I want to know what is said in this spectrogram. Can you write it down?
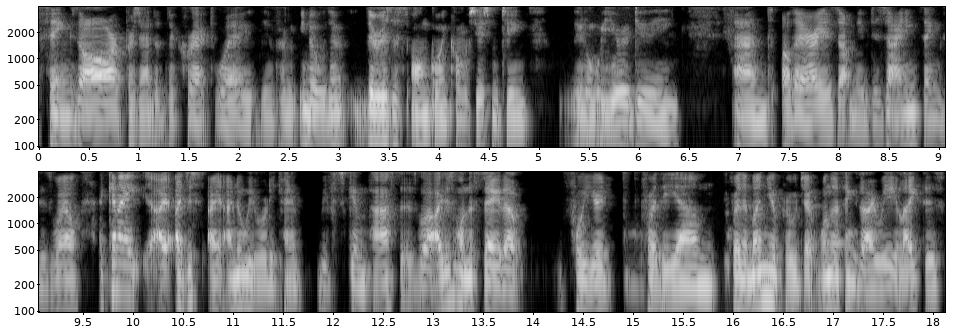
things are presented the correct way. The, you know, there, there is this ongoing conversation between you know what you're doing and other areas that maybe designing things as well. And can I, I, I just, I, I know we've already kind of we've skimmed past it as well. I just want to say that for your for the um for the Munya project, one of the things I really liked is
